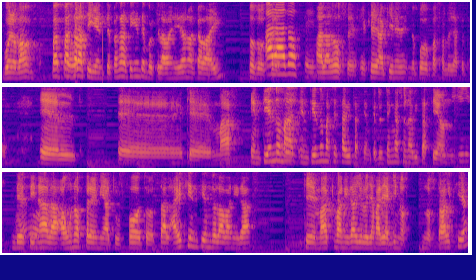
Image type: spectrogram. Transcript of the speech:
Bueno, vamos, pa- pasa a la siguiente, pasa a la siguiente porque la vanidad no acaba ahí. A las 12. A la 12, es que aquí no puedo pasarlo ya hace todo. El eh, que más entiendo más, Sí. entiendo más esta habitación, que tú tengas una habitación Sí, claro. destinada a unos premios, a tus fotos, tal. Ahí sí entiendo la vanidad, que más que vanidad yo lo llamaría aquí nos- nostalgia,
